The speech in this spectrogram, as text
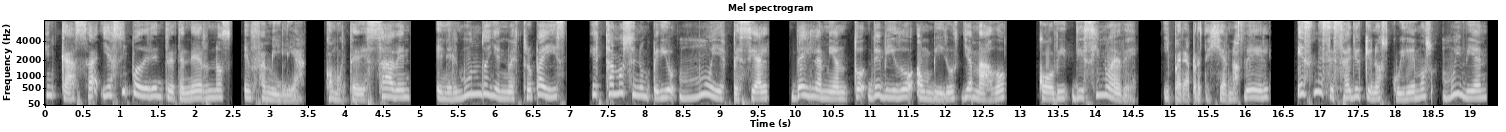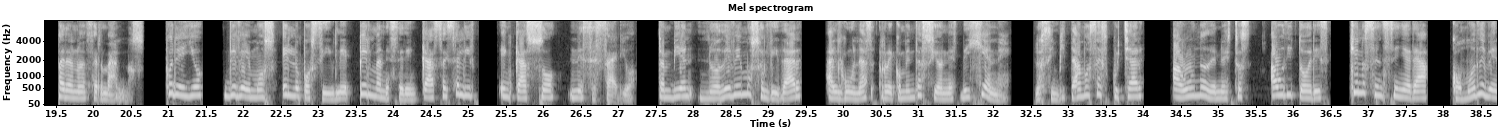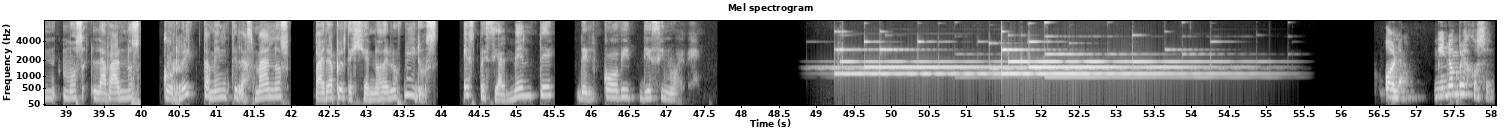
en casa y así poder entretenernos en familia. Como ustedes saben, en el mundo y en nuestro país estamos en un periodo muy especial de aislamiento debido a un virus llamado COVID-19 y para protegernos de él es necesario que nos cuidemos muy bien para no enfermarnos. Por ello, debemos en lo posible permanecer en casa y salir en caso necesario. También no debemos olvidar algunas recomendaciones de higiene. Los invitamos a escuchar a uno de nuestros auditores que nos enseñará cómo debemos lavarnos correctamente las manos para protegernos de los virus, especialmente del COVID-19. Hola, mi nombre es José.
